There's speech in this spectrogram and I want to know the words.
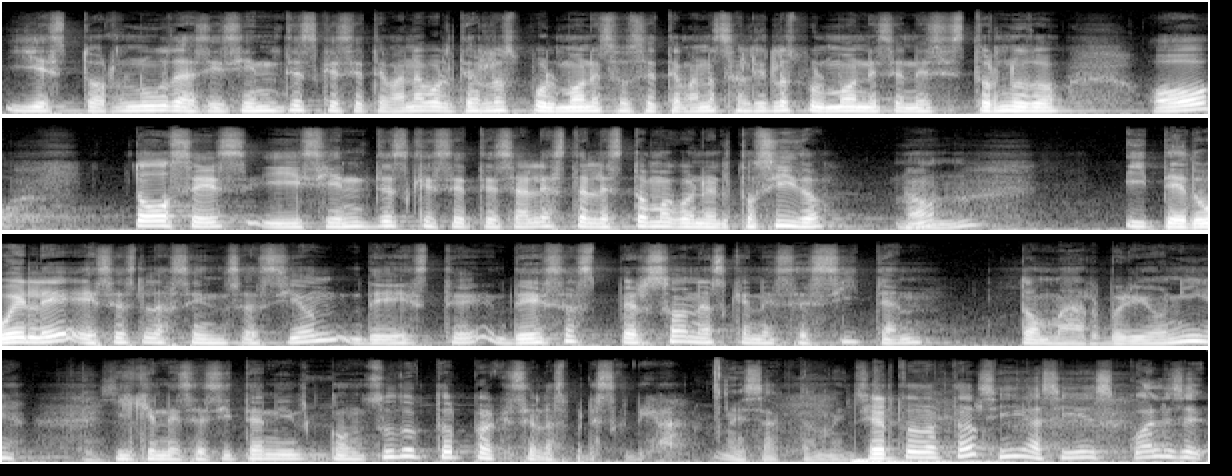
y estornudas y sientes que se te van a voltear los pulmones o se te van a salir los pulmones en ese estornudo o toses y sientes que se te sale hasta el estómago en el tosido, ¿no? Y te duele, esa es la sensación de este de esas personas que necesitan tomar brionía y que necesitan ir con su doctor para que se las prescriba. Exactamente. ¿Cierto, doctor? Sí, así es. ¿Cuál es el...?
